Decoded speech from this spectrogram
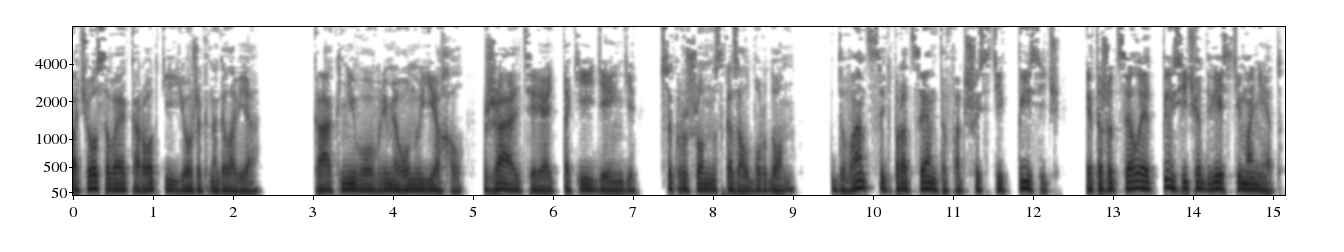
почесывая короткий ежик на голове. Как не вовремя он уехал. Жаль терять такие деньги, — сокрушенно сказал Бурдон. Двадцать процентов от шести тысяч — это же целая тысяча двести монет.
